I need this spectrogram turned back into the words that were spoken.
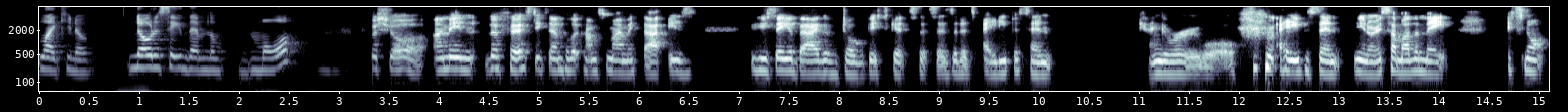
like, you know, noticing them the more? For sure. I mean, the first example that comes to mind with that is if you see a bag of dog biscuits that says that it's 80% kangaroo or 80%, you know, some other meat, it's not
